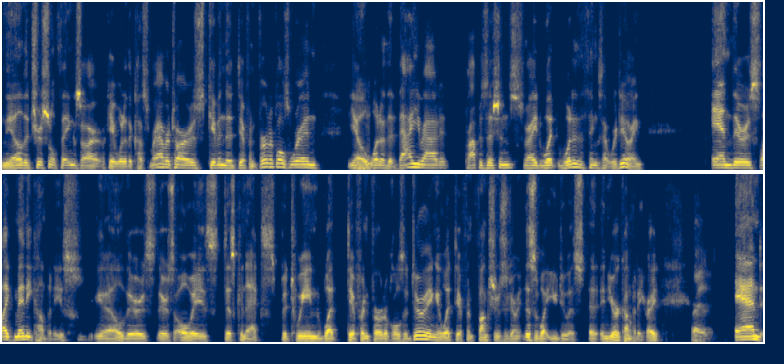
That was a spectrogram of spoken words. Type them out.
you know the traditional things are okay what are the customer avatars given the different verticals we're in you know mm-hmm. what are the value added propositions right what what are the things that we're doing and there's like many companies you know there's there's always disconnects between what different verticals are doing and what different functions are doing. This is what you do as uh, in your company right? Right. And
